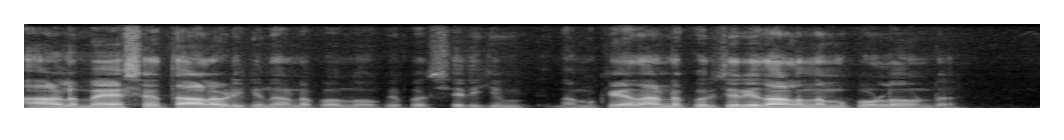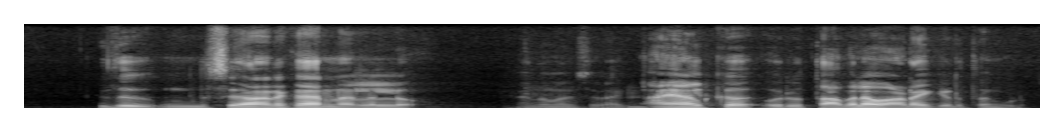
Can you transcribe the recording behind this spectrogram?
ആൾ മേശ താളം അടിക്കുന്ന അപ്പോൾ നോക്കിയപ്പോൾ ശരിക്കും നമുക്ക് ഏതാണ്ടൊക്കെ ഒരു ചെറിയ താളം നമുക്കുള്ളതുകൊണ്ട് ഇത് നിസ്സാരക്കാരനല്ലല്ലോ എന്ന് മനസ്സിലാക്കി. അയാൾക്ക് ഒരു തബല വാടകയ്ക്ക് എടുത്തും കൊടുത്തു.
